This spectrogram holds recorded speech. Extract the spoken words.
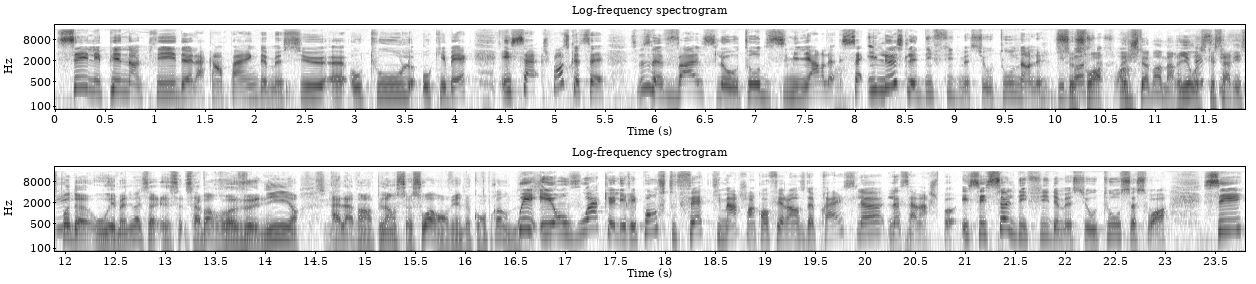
c'est l'épine dans le pied de la campagne de Monsieur euh, O'Toole au Québec. Et ça, je pense que c'est cette espèce de valse là, autour du 6 milliards, là, ça illustre le défi de Monsieur O'Toole dans le débat ce soir. Mais justement, Mario, est-ce que ça risque pas de. Ou Emmanuel, ça, ça va revenir à l'avant-plan ce soir? On vient de le comprendre. là. Oui, et on voit que les réponses toutes faites qui marchent en conférence de presse, là, là, ça marche pas. Et c'est ça le défi de M. O'Toole ce soir. C'est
